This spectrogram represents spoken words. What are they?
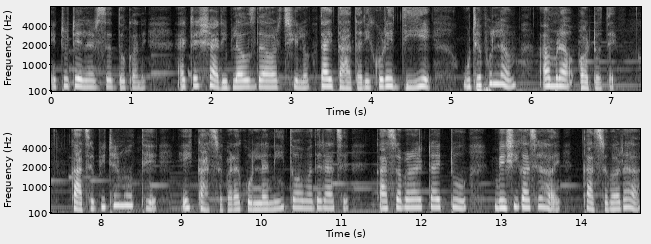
একটু টেলার্সের দোকানে। একটা শাড়ি ব্লাউজ দেওয়ার ছিল, তাই তাড়াতাড়ি করে দিয়ে উঠে পড়লাম আমরা অটোতে। কাঁচা পিঠের মধ্যে এই কাঁচরাপাড়া কল্যাণী তো আমাদের আছে। কাঁচরাপাড়াটা একটু বেশি কাছে হয়, কাঁচরাপাড়া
